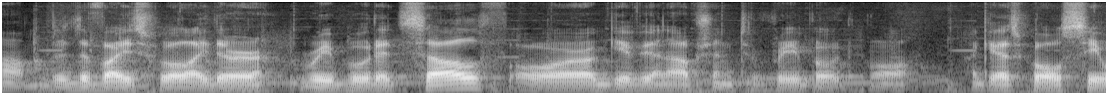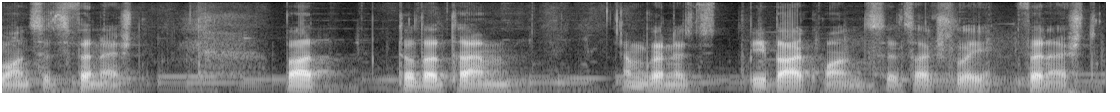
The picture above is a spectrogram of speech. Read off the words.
um, the device will either reboot itself or give you an option to reboot. Well, I guess we'll see once it's finished. But till that time, I'm gonna be back once it's actually finished.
